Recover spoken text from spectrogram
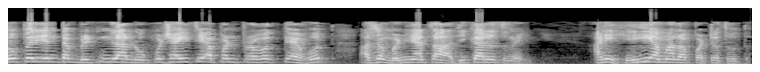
तोपर्यंत ब्रिटनला लोकशाहीचे आपण प्रवक्ते आहोत असं म्हणण्याचा अधिकारच नाही. आणि हेही आम्हाला पटत होतं.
